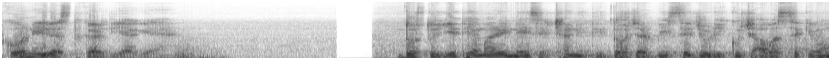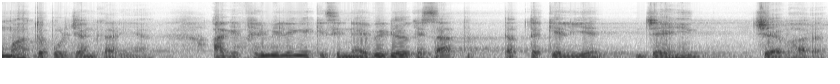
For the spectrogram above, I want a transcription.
को निरस्त कर दिया गया है। दोस्तों, ये थी हमारी नई शिक्षा नीति 2020 से जुड़ी कुछ आवश्यक एवं महत्वपूर्ण जानकारियाँ। आगे फिर मिलेंगे किसी नए वीडियो के साथ। तब तक के लिए जय हिंद, जय Bharat.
